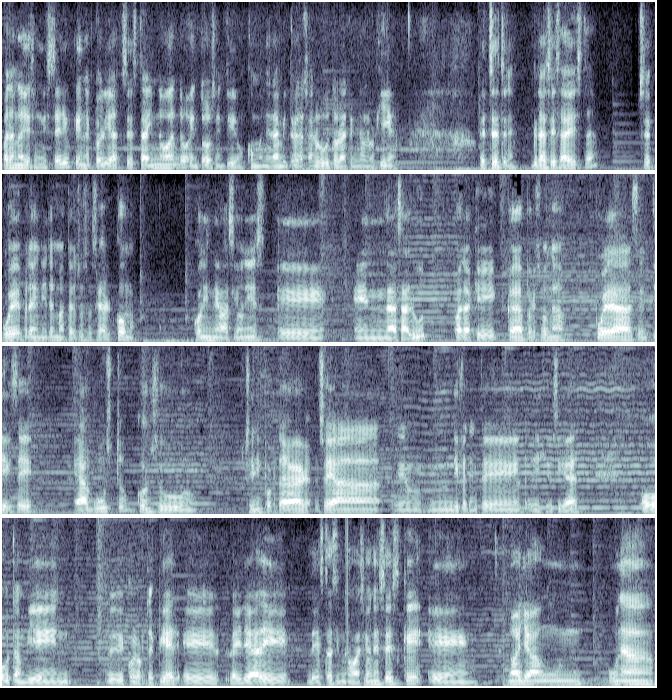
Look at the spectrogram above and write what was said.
Para nadie es un misterio que en la actualidad se está innovando en todo sentido, como en el ámbito de la salud o la tecnología, etc. Gracias a esta se puede prevenir el maltrato social. ¿Cómo? Con innovaciones eh, en la salud para que cada persona pueda sentirse a gusto con su sin importar sea en diferente religiosidad o también de color de piel. Eh, la idea de, estas innovaciones es que eh, no haya un, una,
